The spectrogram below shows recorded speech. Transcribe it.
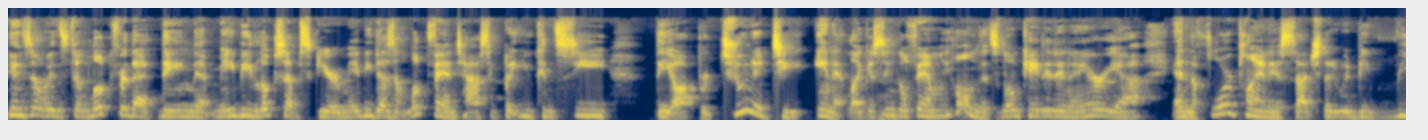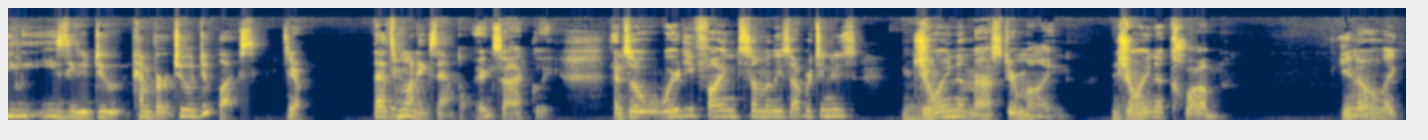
And so it's to look for that thing that maybe looks obscure, maybe doesn't look fantastic, but you can see the opportunity in it, like a single family home that's located in an area and the floor plan is such that it would be really easy to do convert to a duplex. Yep. That's one example. Exactly. And so, where do you find some of these opportunities? Join a mastermind, join a club, you know, like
